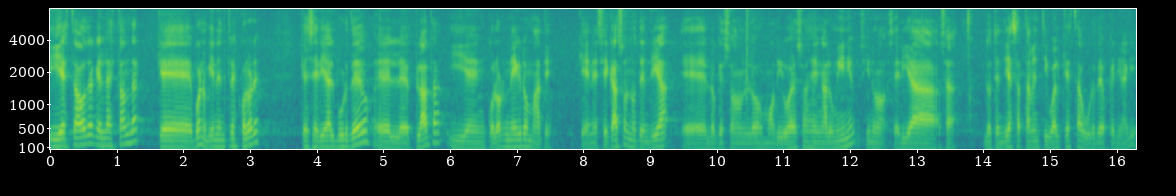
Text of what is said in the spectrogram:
y esta otra que es la estándar, que bueno, viene en tres colores, que sería el burdeo, el eh, plata y en color negro mate, que en ese caso no tendría eh, lo que son los motivos esos en aluminio, sino sería, o sea, los tendría exactamente igual que esta burdeos que tiene aquí.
